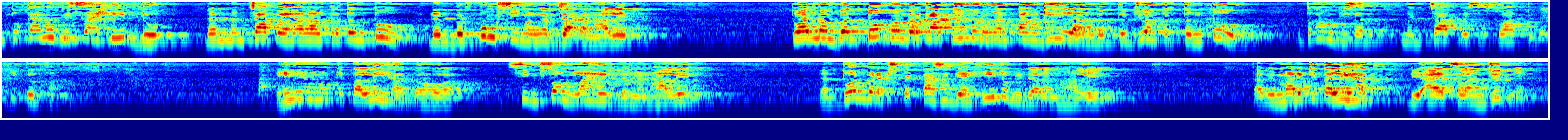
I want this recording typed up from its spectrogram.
untuk kamu bisa hidup dan mencapai hal-hal tertentu dan berfungsi mengerjakan hal itu. Tuhan membentuk memberkatimu dengan panggilan dan tujuan tertentu untuk kamu bisa mencapai sesuatu bagi Tuhan. Ini yang mau kita lihat bahwa Simpson lahir dengan hal ini. Dan Tuhan berekspektasi dia hidup di dalam hal ini. Tapi mari kita lihat di ayat selanjutnya.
